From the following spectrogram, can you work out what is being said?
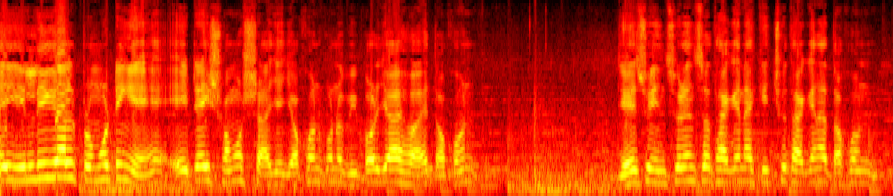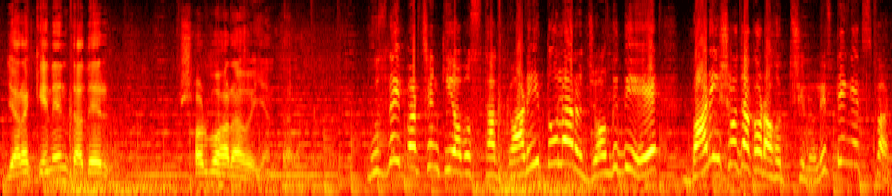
এই ইলিগাল প্রমোটিংয়ে এইটাই সমস্যা যে যখন কোনো বিপর্যয় হয়, তখন যেহেতু ইন্স্যুরেন্সও থাকে না কিচ্ছু থাকে না তখন যারা কেনেন তাদের সর্বহারা হয়ে যান তারা বুঝতেই পারছেন কি অবস্থা গাড়ি তোলার জগ দিয়ে বাড়ি সোজা করা হচ্ছিল লিফটিং এক্সপার্ট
